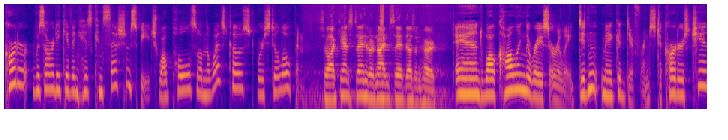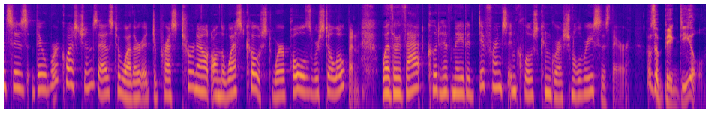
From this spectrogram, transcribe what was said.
Carter was already giving his concession speech while polls on the West Coast were still open. So I can't stand here tonight and say it doesn't hurt. And while calling the race early didn't make a difference to Carter's chances, there were questions as to whether it depressed turnout on the West Coast where polls were still open, whether that could have made a difference in close congressional races there. That was a big deal.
